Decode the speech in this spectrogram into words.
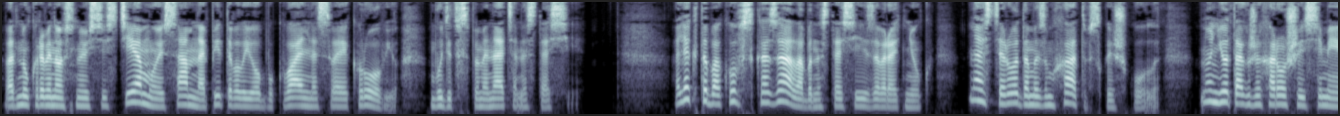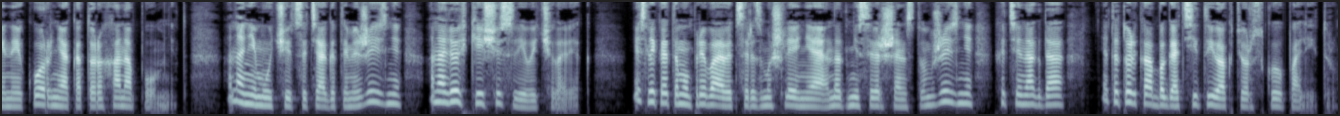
в одну кровеносную систему и сам напитывал его буквально своей кровью, будет вспоминать Анастасия. Олег Табаков сказал об Анастасии Заворотнюк. Настя родом из МХАТовской школы, но у нее также хорошие семейные корни, о которых она помнит. Она не мучается тяготами жизни, она легкий и счастливый человек. Если к этому прибавятся размышления над несовершенством жизни, хоть иногда, это только обогатит ее актерскую палитру.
